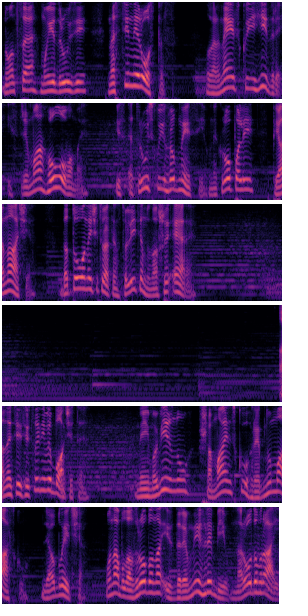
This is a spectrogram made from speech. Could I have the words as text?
Ну а це, мої друзі, настінний розпис Лернейської гідри із трьома головами із етруської гробниці в некрополі Піаначе, датований 4 століттям до нашої ери. А на цій світлині ви бачите неймовірну шаманську грибну маску для обличчя. Вона була зроблена із деревних грибів народом раї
